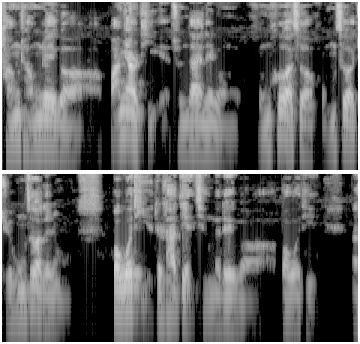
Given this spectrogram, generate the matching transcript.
长城这个八面体存在那种红褐色、红色、橘红色的这种包裹体，这是它典型的这个包裹体。呃，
